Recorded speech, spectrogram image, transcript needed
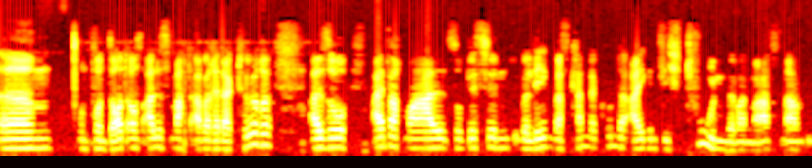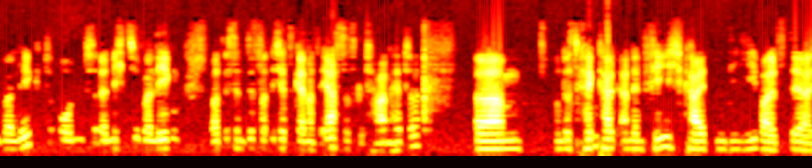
Ähm, und von dort aus alles macht, aber Redakteure. Also einfach mal so ein bisschen überlegen, was kann der Kunde eigentlich tun, wenn man Maßnahmen überlegt und äh, nicht zu überlegen, was ist denn das, was ich jetzt gerne als erstes getan hätte. Ähm, und das hängt halt an den Fähigkeiten, die jeweils der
